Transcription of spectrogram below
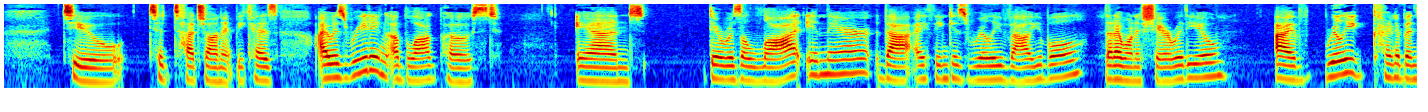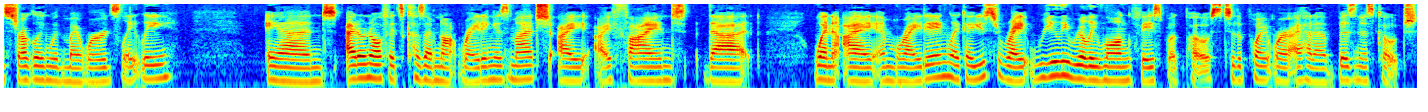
to to touch on it because I was reading a blog post and there was a lot in there that I think is really valuable that I want to share with you. I've really kind of been struggling with my words lately. And I don't know if it's because I'm not writing as much. I, I find that when I am writing, like I used to write really, really long Facebook posts to the point where I had a business coach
